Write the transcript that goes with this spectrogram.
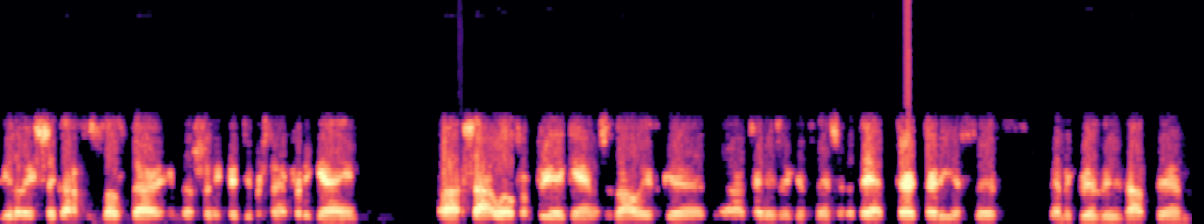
You know, they shook off a slow start, ended up shooting 50% for the game. Uh, shot well from three again, which is always good. Uh, Teddy Jenkins mentioned that they had 30 assists, and the Grizzlies have been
